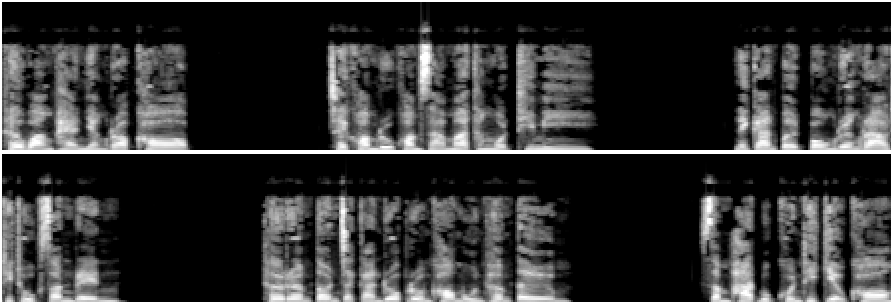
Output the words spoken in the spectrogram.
เธอวางแผนอย่างรอบคอบ ใช้ความรู้ความสามารถทั้งหมดที่มี ในการเปิดโปงเรื่องราวที่ถูกซ่อนเร้น เธอเริ่มต้นจากการรวบรวมข้อมูลเพิ่มเติม สัมภาษณ์บุคคลที่เกี่ยวข้อง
